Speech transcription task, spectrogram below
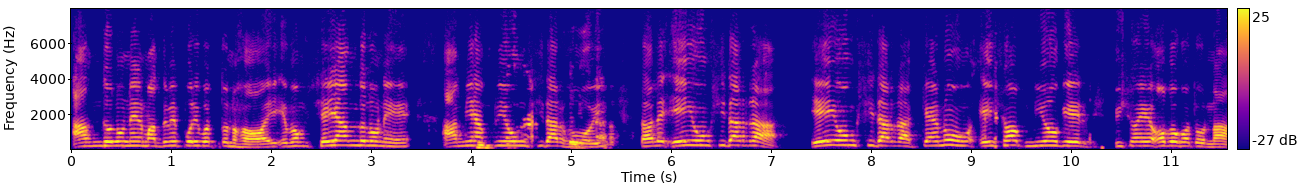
আন্দোলনের মাধ্যমে পরিবর্তন হয় এবং সেই আন্দোলনে আমি আপনি অংশীদার হই তাহলে এই অংশীদাররা এই অংশীদাররা কেন এইসব নিয়োগের বিষয়ে অবগত না?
